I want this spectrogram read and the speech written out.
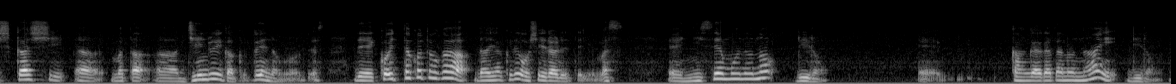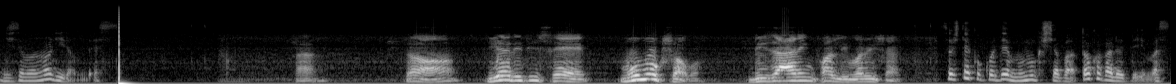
しかし、また人類学というものです。で、こういったことが大学で教えられています。え偽物の理論え考え方のない理論偽物の理論です Uh, so, here it is said, mumukshava, desiring for liberation. そしてここでムムクシャバと書かれています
